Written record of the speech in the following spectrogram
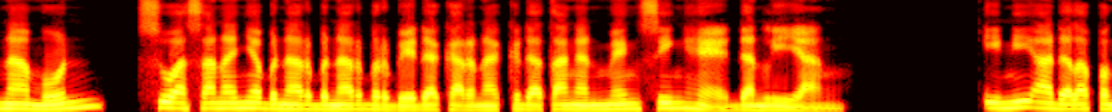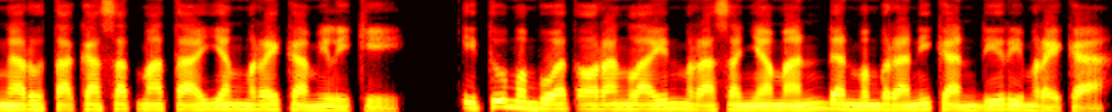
Namun, suasananya benar-benar berbeda karena kedatangan Meng Xinghe dan Liang. Ini adalah pengaruh tak kasat mata yang mereka miliki. Itu membuat orang lain merasa nyaman dan memberanikan diri mereka.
